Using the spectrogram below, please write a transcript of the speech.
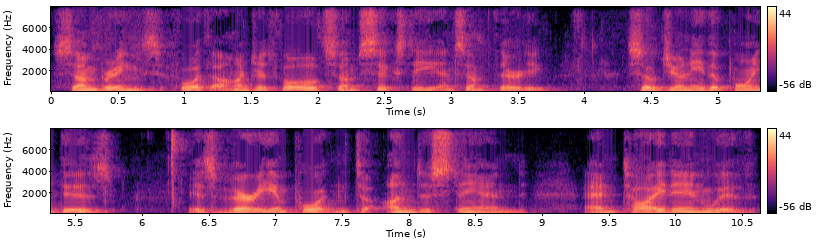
Some brings forth a hundredfold, some sixty, and some thirty. So, Junie, the point is, it's very important to understand and tied in with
